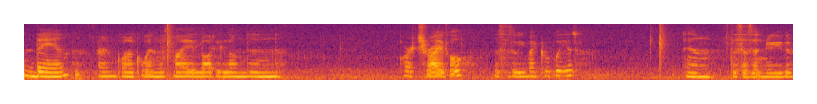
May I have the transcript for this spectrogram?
Then I'm gonna go in with my Lottie London Arch Rival. This is a wee microblade. And this isn't new either.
